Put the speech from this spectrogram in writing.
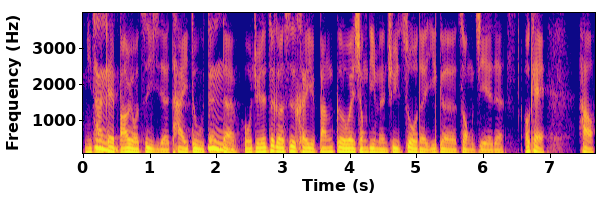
你才可以嗯保有自己的态度等等。嗯我觉得这个是可以帮各位兄弟们去做的一个总结的。OK，好，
